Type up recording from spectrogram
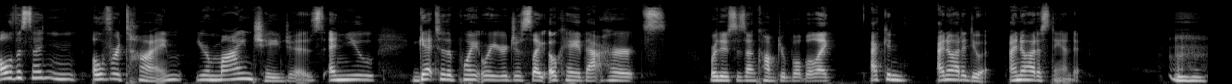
all of a sudden over time your mind changes and you get to the point where you're just like okay, that hurts or this is uncomfortable, but like I can I know how to do it. I know how to stand it Mhm.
